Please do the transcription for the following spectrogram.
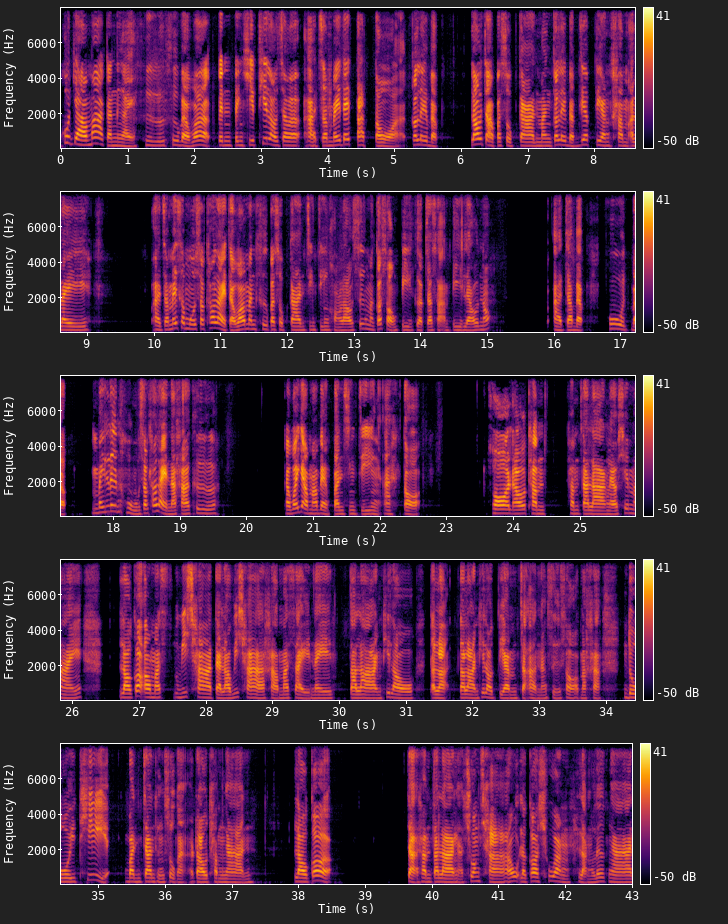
พูดยาวมากกันเหนื่อย คือคือแบบว่าเป็นเป็นคลิปที่เราจะอาจจะไม่ได้ตัดต่อ ก็เลยแบบเล่าจากประสบการณ์ มันก็เลยแบบเรียบเรียงคำอะไร อาจจะไม่สมูทสักเท่าไหร่แต่ว่ามันคือประสบการณ์จริง ๆ ของเรา ซึ่งมันก็สองปีเกือบจะสามปีแล้วเนาะอาจจะแบบพูดแบบไม่ลื่นหูสักเท่าไหร่นะคะ คือ แต่ว่าอยากมาแบ่งปันจริง ๆอะต่อ พอเราทำทำตารางแล้วใช่ไหมเราก็เอามาวิชาแต่ละวิชาค่ะ มาใส่ในตารางที่เราตารางตารางที่เราเตรียมจะอ่านหนังสือสอบอะค่ะ โดยที่วันจันทร์ถึงศุกร์อะเราทำงาน เราก็จะทำตารางอะช่วงเช้าแล้วก็ช่วงหลังเลิกงาน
